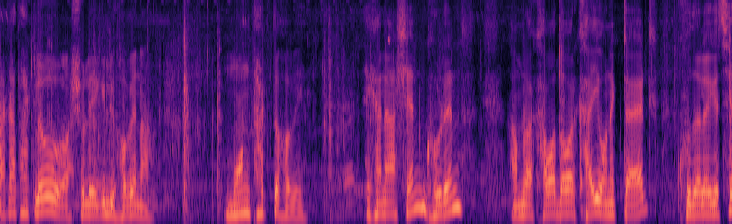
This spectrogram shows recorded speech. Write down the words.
টাকা থাকলেও আসলে এগুলি হবে না। মন থাকতে হবে। এখানে আসেন ঘোরেন। আমরা খাওয়া দাওয়ার খাই অনেক টায়ার্ড ক্ষুদা লেগেছে।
